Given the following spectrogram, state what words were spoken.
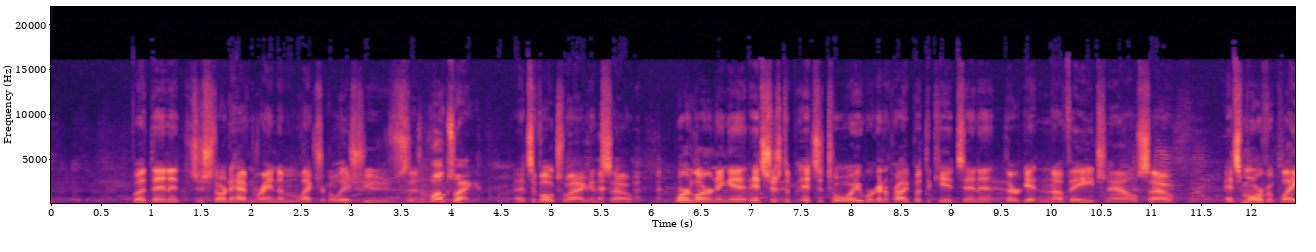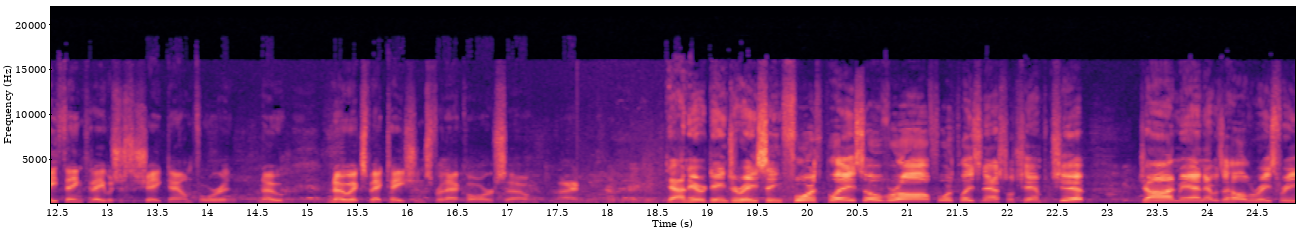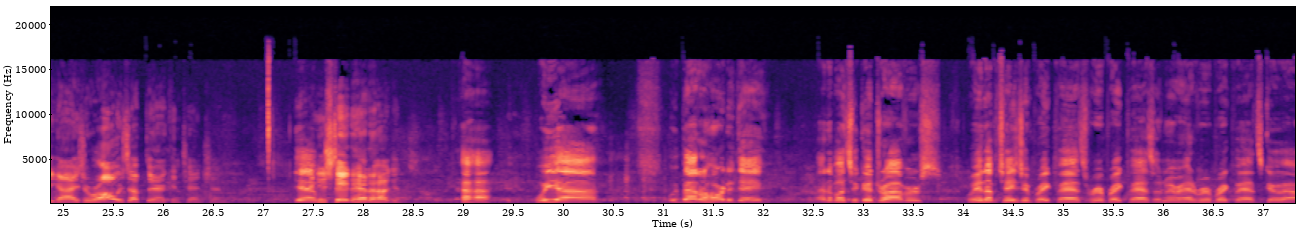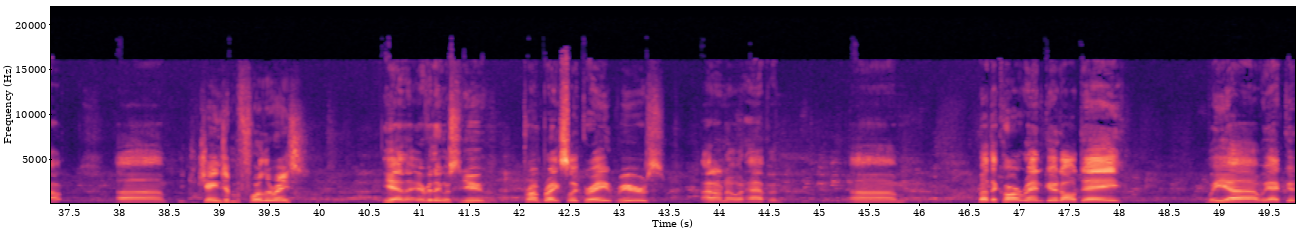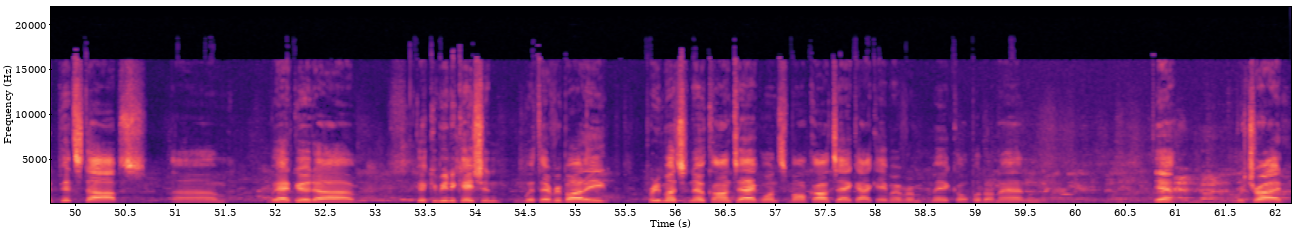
but then it just started having random electrical issues and Volkswagen. it's a Volkswagen, so we're learning it. It's just a, it's a toy. We're gonna probably put the kids in it. They're getting of age now, so it's more of a play thing. Today was just a shakedown for it. No, no expectations for that car. So all right. Down here at Danger Racing, fourth place overall, fourth place national championship. John, man, that was a hell of a race for you guys. You were always up there in contention, Yeah, and you stayed ahead of Huggins. we uh, we battled hard today. Had a bunch of good drivers. We ended up changing brake pads, rear brake pads. I've never had rear brake pads go out. Um, Did you change them before the race? yeah, everything was new. Front brakes look great. Rears, I don't know what happened. Um, but the car ran good all day. We uh, we had good pit stops. Um, we had good uh, good communication with everybody. Pretty much no contact. One small contact guy came over and made a culprit on that. And yeah, we tried.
